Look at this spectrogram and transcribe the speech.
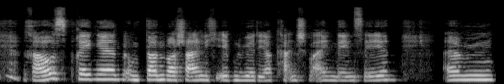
rausbringen und dann wahrscheinlich eben würde ja kein Schwein den sehen. Ähm,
